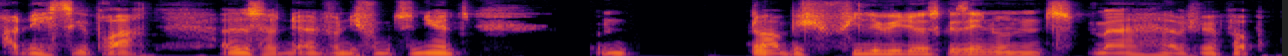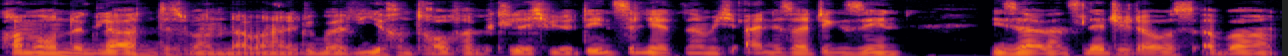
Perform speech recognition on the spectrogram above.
hat nichts gebracht. Also es hat einfach nicht funktioniert. Und da habe ich viele Videos gesehen und äh, habe ich mir ein paar Programme runtergeladen. Das waren, da waren halt überall Viren drauf, habe ich gleich wieder deinstalliert. Dann habe ich eine Seite gesehen, die sah ganz legit aus, aber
